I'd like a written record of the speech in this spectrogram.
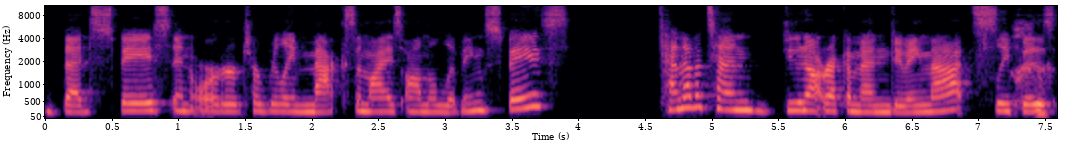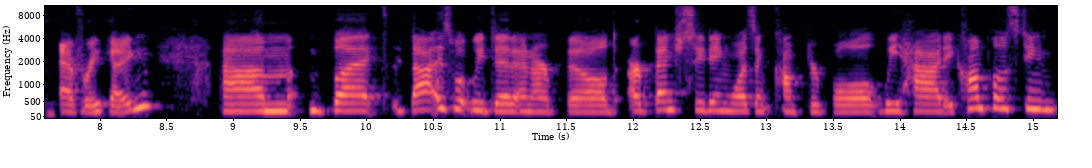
bed space in order to really maximize on the living space. 10 out of 10 do not recommend doing that. Sleep is everything. Um, but that is what we did in our build. Our bench seating wasn't comfortable. We had a composting,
